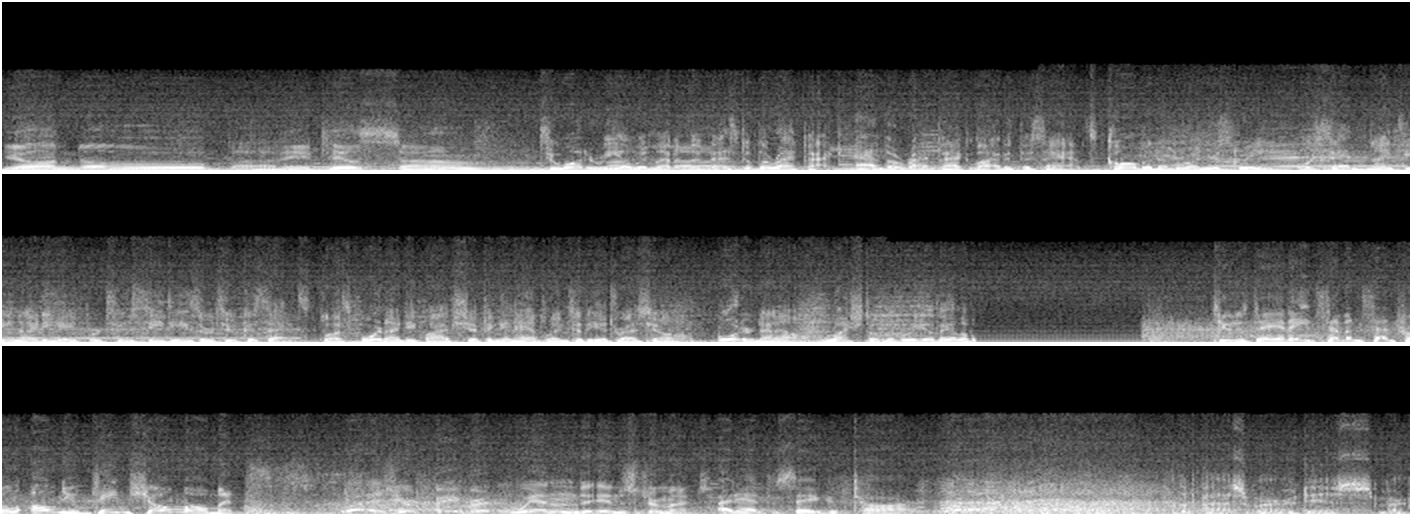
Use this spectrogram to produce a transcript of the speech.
You're nobody till some. To order EO11, the best of the Rat Pack, and the Rat Pack live at the Sands, call the number on your screen or send 1998 for two CDs or two cassettes, plus 495 shipping and handling to the address shown. Order now. Rush delivery available. Tuesday at 8, 7 Central, all-new game show moments. What is your favorite wind instrument? I'd have to say guitar. The password is smirk.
